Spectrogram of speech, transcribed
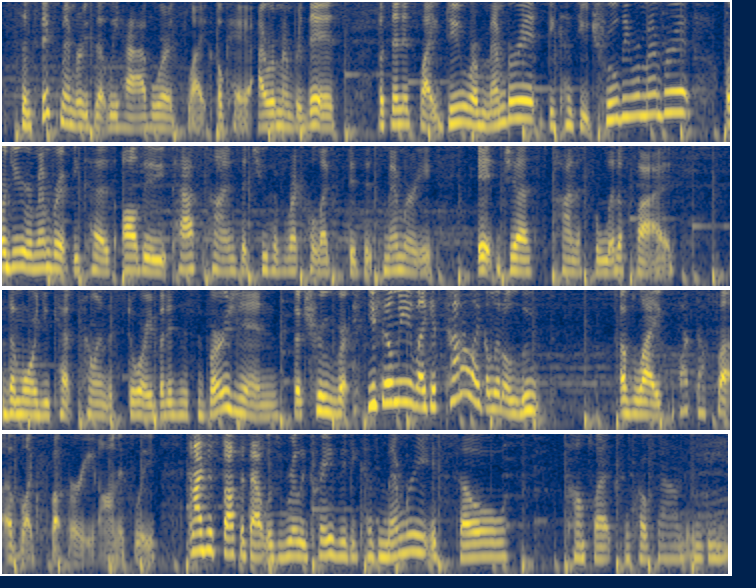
some fixed memories that we have where it's like, okay, I remember this, but then it's like, do you remember it because you truly remember it? Or do you remember it because all the past times that you have recollected this memory, it just kind of solidified the more you kept telling the story. But is this version the true ver- You feel me? Like it's kind of like a little loop of like what the fuck of like fuckery, honestly. And I just thought that that was really crazy because memory is so complex and profound and deep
